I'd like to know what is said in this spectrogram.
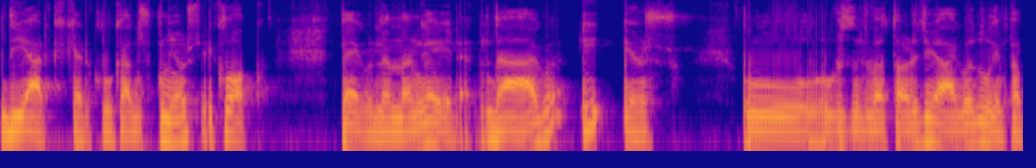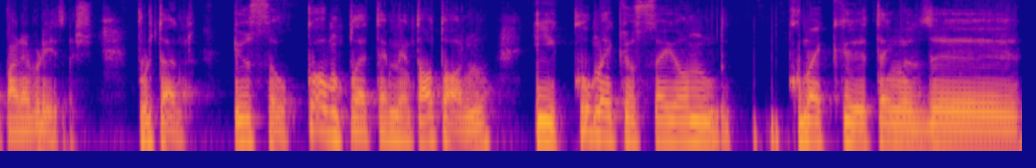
de ar que quero colocar nos pneus e coloco. Pego na mangueira da água e encho o, reservatório de água do limpa-parabrisas. Portanto, eu sou completamente autónomo e como é que eu sei onde, como é que tenho de,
